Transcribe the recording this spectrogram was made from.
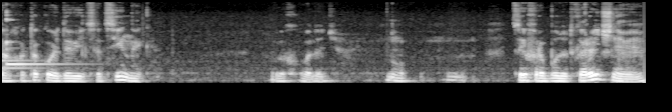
Так, отакий, дивіться, цінник виходить. Ну, цифри будуть коричневі,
